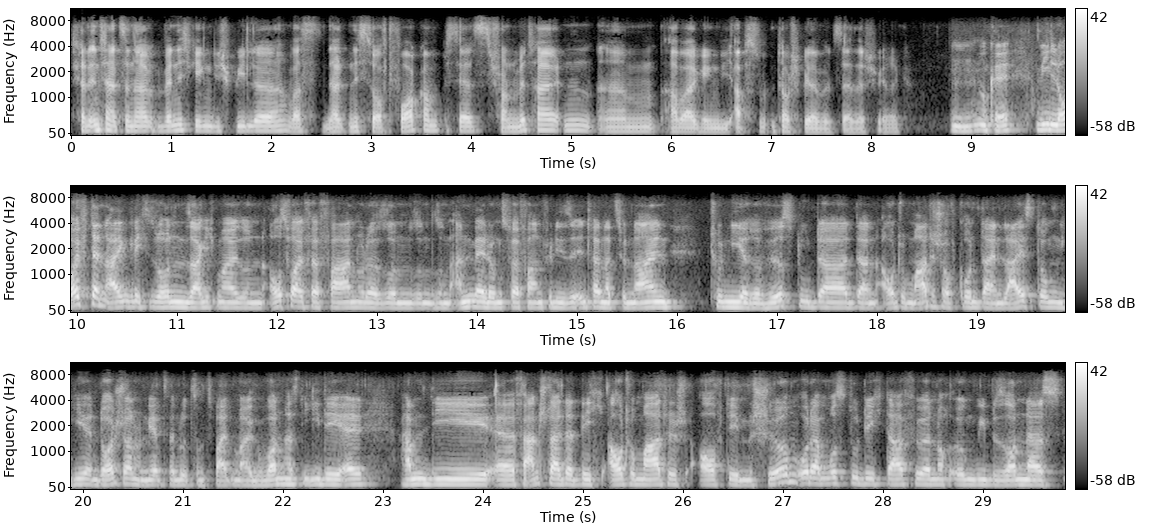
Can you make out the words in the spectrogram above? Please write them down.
Ich kann international, wenn ich gegen die spiele, was halt nicht so oft vorkommt bis jetzt, schon mithalten, ähm, aber gegen die absoluten Topspieler wird es sehr, sehr schwierig. Mhm, okay. Wie läuft denn eigentlich so ein, sage ich mal, so ein Auswahlverfahren oder so ein, so ein, so ein Anmeldungsverfahren für diese internationalen Turniere? Wirst du da dann automatisch aufgrund deinen Leistungen hier in Deutschland und jetzt, wenn du zum zweiten Mal gewonnen hast, die IDL, haben die äh, Veranstalter dich automatisch auf dem Schirm oder musst du dich dafür noch irgendwie besonders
